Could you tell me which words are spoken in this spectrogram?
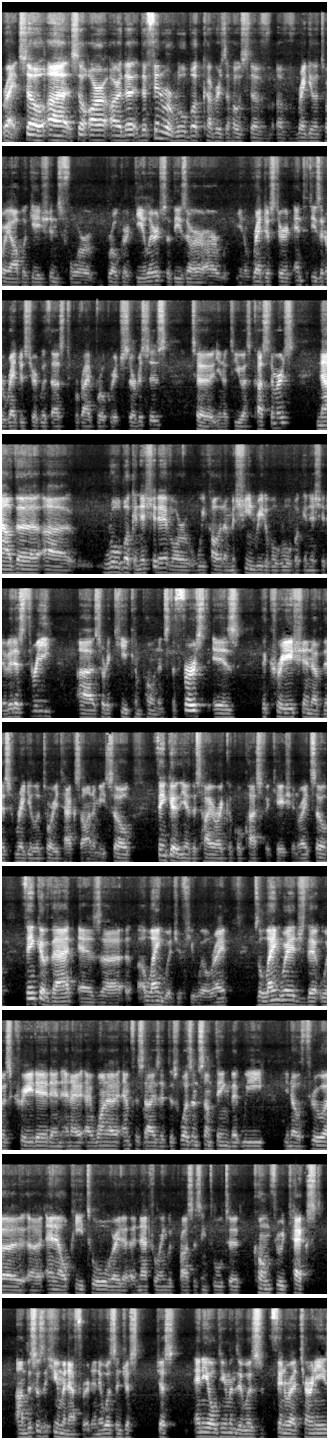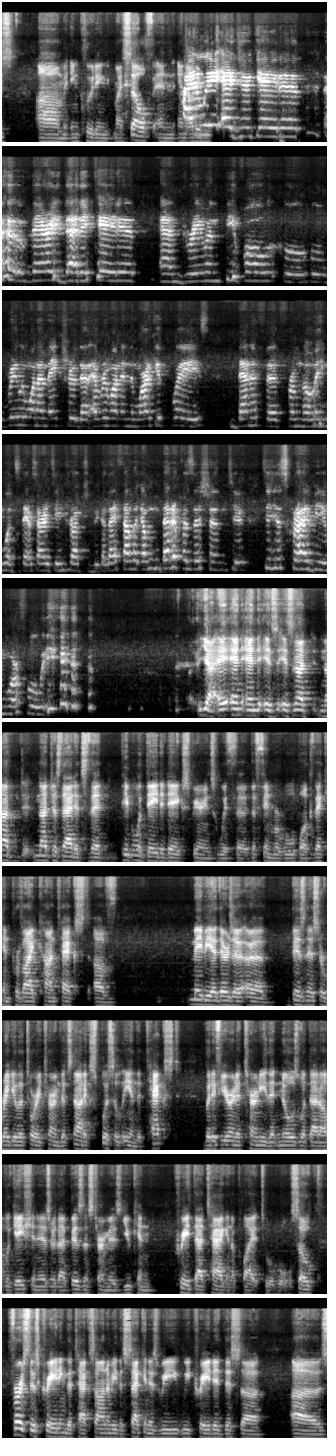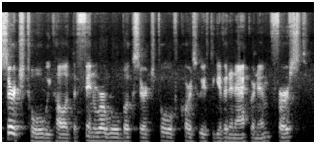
Right. So, uh, so our, our the the FINRA rulebook covers a host of of regulatory obligations for broker dealers. So these are are you know registered entities that are registered with us to provide brokerage services to you know to U.S. customers. Now, the uh, rulebook initiative, or we call it a machine readable rulebook initiative, it has three uh, sort of key components. The first is the creation of this regulatory taxonomy. So think of you know this hierarchical classification, right? So think of that as a, a language, if you will, right? It's a language that was created, and, and I, I want to emphasize that this wasn't something that we you know, through a, a NLP tool, right, a, natural language processing tool to comb through text. Um, this was a human effort, and it wasn't just just any old humans. It was FINRA attorneys, um, including myself and, and highly educated, very dedicated, and driven people who who really want to make sure that everyone in the marketplace benefit from knowing what's there. Sorry to interrupt you because I felt like I'm in better position to to describe you more fully. yeah, and and it's it's not not not just that. It's that people with day to day experience with the the FINRA rulebook that can provide context of maybe a, there's a, a business or regulatory term that's not explicitly in the text, but if you're an attorney that knows what that obligation is or that business term is, you can create that tag and apply it to a rule. So first is creating the taxonomy. The second is we we created this uh, uh, search tool. We call it the FINRA rulebook search tool. Of course, we have to give it an acronym first,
